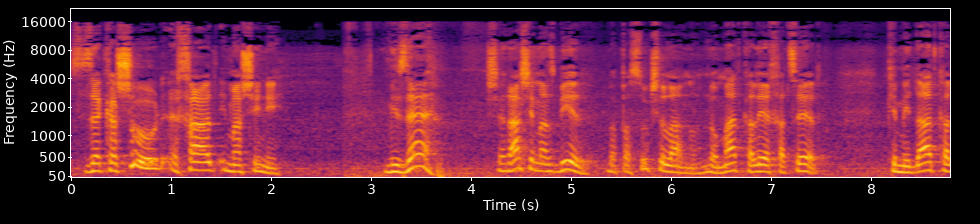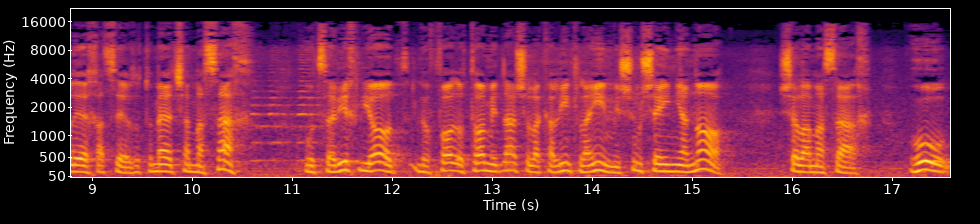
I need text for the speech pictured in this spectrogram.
זה קשור אחד עם השני. מזה שרש"י מסביר בפסוק שלנו, לעומת קלי החצר, כמידת קלי החצר, זאת אומרת שהמסך הוא צריך להיות לפעול אותו מידה של הקלים קלעים, משום שעניינו של המסך הוא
